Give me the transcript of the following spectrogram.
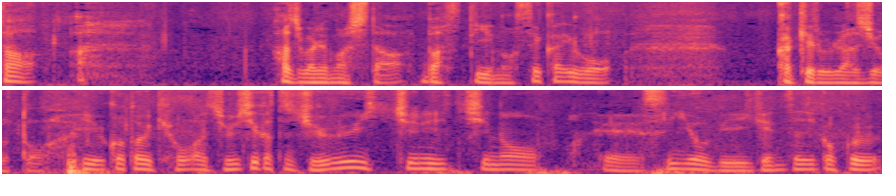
さあ始まりました。バスティの世界をかけるラジオということで今日は11月11日の、えー、水曜日現在時刻、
